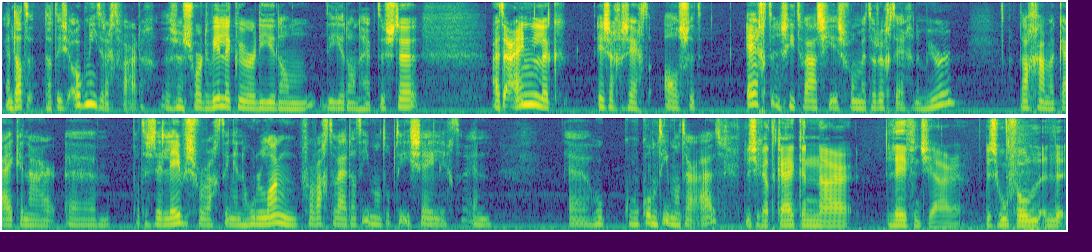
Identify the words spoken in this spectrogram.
En dat, dat is ook niet rechtvaardig. Dat is een soort willekeur die je dan, die je dan hebt. Dus de, uiteindelijk is er gezegd, als het echt een situatie is van met de rug tegen de muur, dan gaan we kijken naar ehm, wat is de levensverwachting en hoe lang verwachten wij dat iemand op de IC ligt en eh, hoe, hoe komt iemand daaruit? Dus je gaat kijken naar levensjaren. Dus hoeveel le-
